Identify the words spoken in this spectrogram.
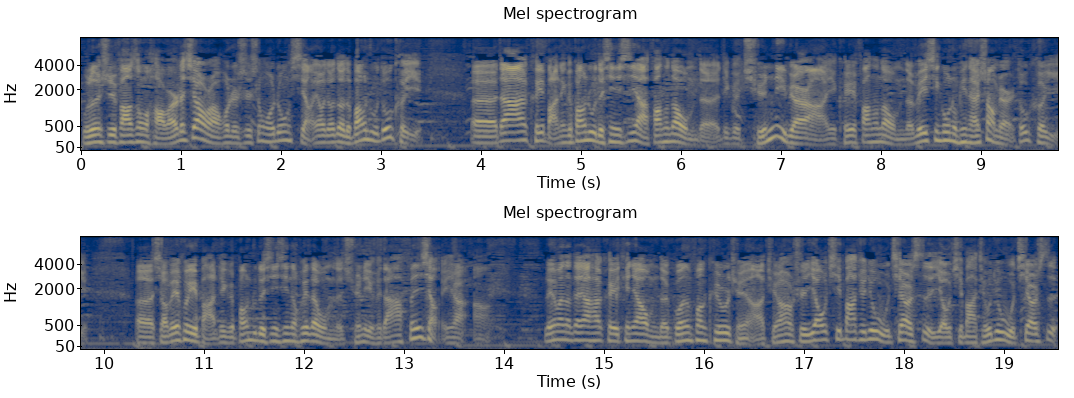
无论是发送好玩的笑话，或者是生活中想要得到的帮助都可以。呃，大家可以把那个帮助的信息啊发送到我们的这个群里边啊，也可以发送到我们的微信公众平台上边都可以。呃，小薇会把这个帮助的信息呢，会在我们的群里和大家分享一下啊。另外呢，大家还可以添加我们的官方 QQ 群啊，群号是幺七八九九五七二四幺七八九九五七二四。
